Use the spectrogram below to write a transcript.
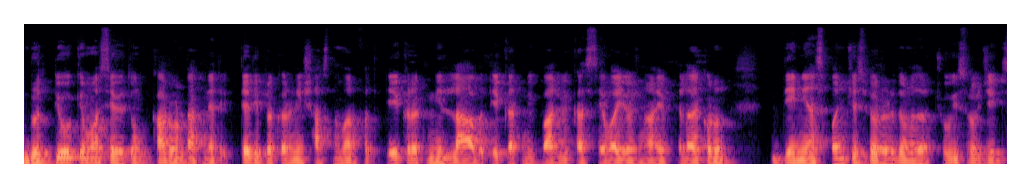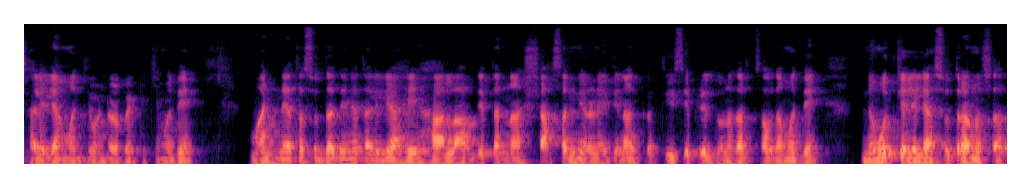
मृत्यू किंवा सेवेतून काढून टाकण्यात इत्यादी प्रकरणी शासनामार्फत एकरकमी लाभ एकात्मिक बाल विकास सेवा योजना आयुक्तालयाकडून देण्यास पंचवीस फेब्रुवारी दोन हजार चोवीस रोजी झालेल्या मंत्रिमंडळ बैठकीमध्ये मान्यता सुद्धा देण्यात आलेली आहे. हा लाभ देताना शासन निर्णय दिनांक तीस एप्रिल दोन हजार चौदामध्ये नमूद केलेल्या सूत्रानुसार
